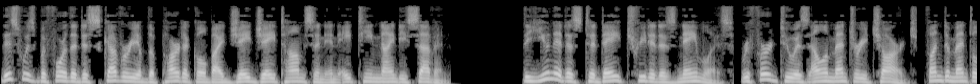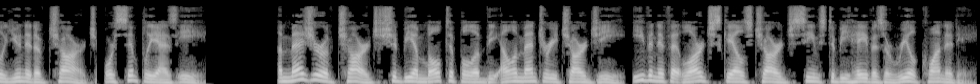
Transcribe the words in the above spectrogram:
This was before the discovery of the particle by J. J. Thomson in 1897. The unit is today treated as nameless, referred to as elementary charge, fundamental unit of charge, or simply as E. A measure of charge should be a multiple of the elementary charge E, even if at large scales charge seems to behave as a real quantity.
